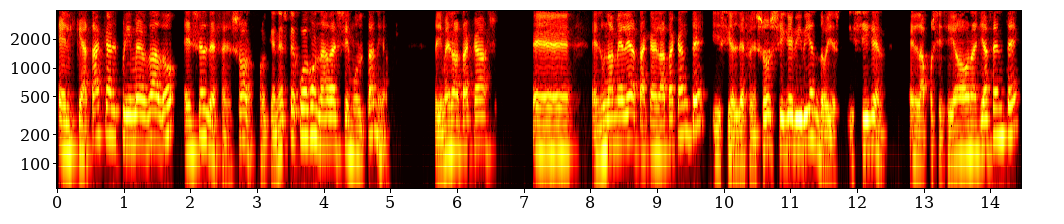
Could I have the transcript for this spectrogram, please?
el que ataca el primer dado es el defensor, porque en este juego nada es simultáneo. Primero atacas eh, en una melee ataca el atacante y si el defensor sigue viviendo y, y sigue en la posición adyacente,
